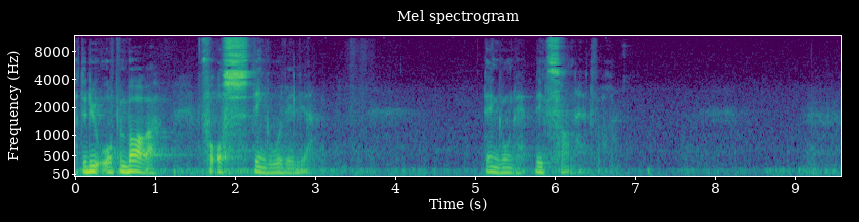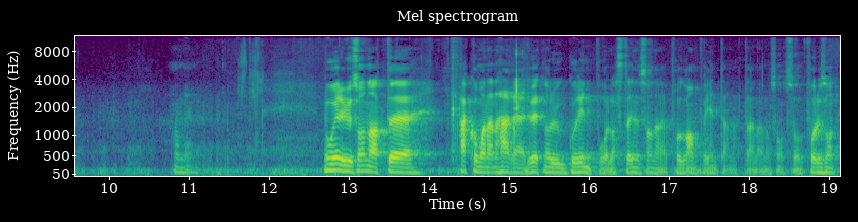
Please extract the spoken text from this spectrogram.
At du åpenbarer for oss din gode vilje. Din godhet, din sannhet, far. Amen. Nå er det jo sånn at eh, her kommer denne her, du vet Når du går inn på og laster inn sånne program på internett, eller noe sånt, så får du sånn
